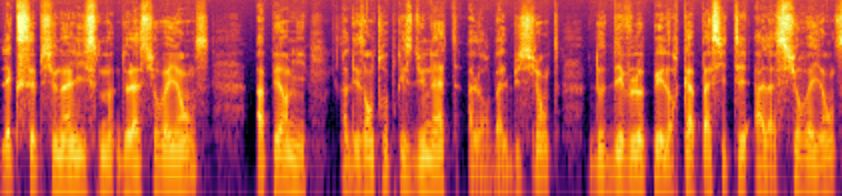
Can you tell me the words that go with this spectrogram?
l'exceptionnalisme de la surveillance a permis à des entreprises du net, alors balbutiantes, de développer leur capacité à la surveillance,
